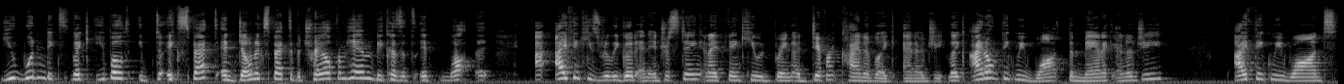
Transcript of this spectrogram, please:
you wouldn't ex- like you both expect and don't expect a betrayal from him because it's it well, I, I think he's really good and interesting, and I think he would bring a different kind of like energy. Like I don't think we want the manic energy. I think we want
